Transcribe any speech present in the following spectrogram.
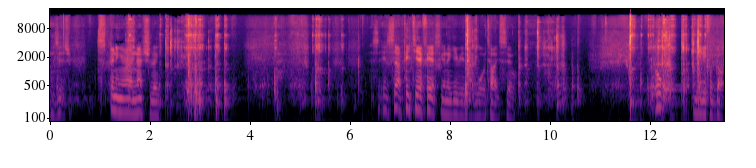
As it's spinning around naturally. It's, that that's going to give you that watertight seal. Oh, nearly forgot.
